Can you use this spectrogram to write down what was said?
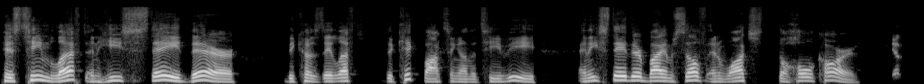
his team left, and he stayed there because they left the kickboxing on the TV, and he stayed there by himself and watched the whole card. Yep.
